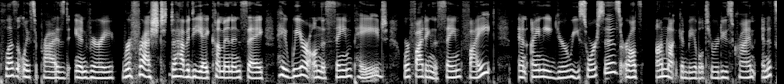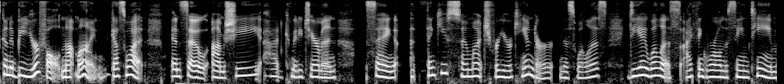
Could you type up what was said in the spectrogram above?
pleasantly surprised and very refreshed to have a DA come in and say, Hey, we are on the same page. We're fighting the same fight, and I need your resources, or else I'm not going to be able to reduce crime. And it's going to be your fault, not mine. Guess what? And so um, she had committee chairman saying, Thank you so much for your candor, Miss Willis. D.A. Willis, I think we're on the same team.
